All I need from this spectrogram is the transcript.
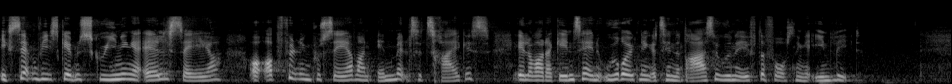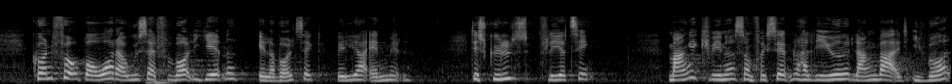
Eksempelvis gennem screening af alle sager og opfølgning på sager, hvor en anmeldelse trækkes, eller hvor der gentagende udrykninger til en adresse uden at efterforskning er indledt. Kun få borgere, der er udsat for vold i hjemmet eller voldtægt, vælger at anmelde. Det skyldes flere ting. Mange kvinder, som for eksempel har levet langvarigt i vold,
